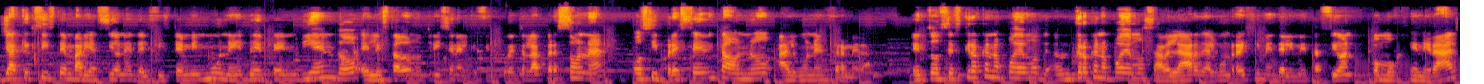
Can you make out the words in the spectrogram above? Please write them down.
ya que existen variaciones del sistema inmune dependiendo el estado nutricio en el que se encuentra la persona o si presenta o no alguna enfermedad. Entonces creo que no podemos, creo que no podemos hablar de algún régimen de alimentación como general,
